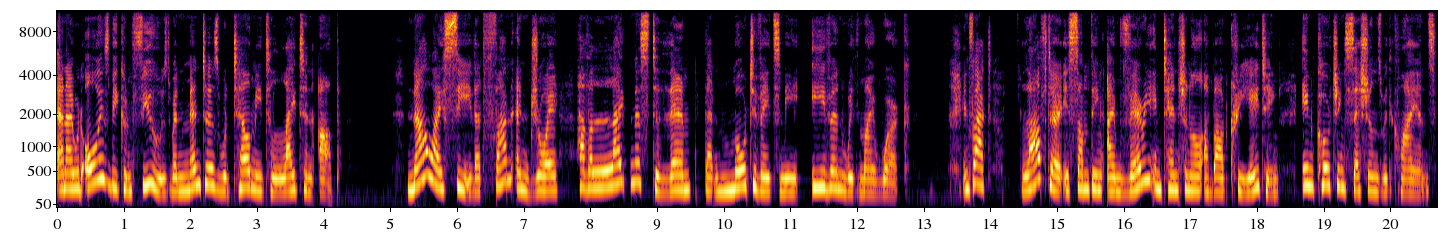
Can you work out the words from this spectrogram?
and I would always be confused when mentors would tell me to lighten up. Now I see that fun and joy have a lightness to them that motivates me even with my work. In fact, laughter is something I'm very intentional about creating in coaching sessions with clients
